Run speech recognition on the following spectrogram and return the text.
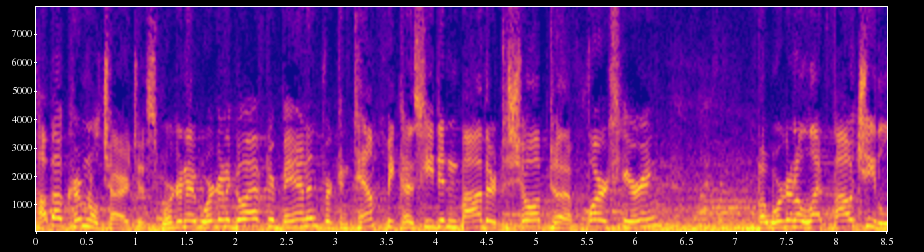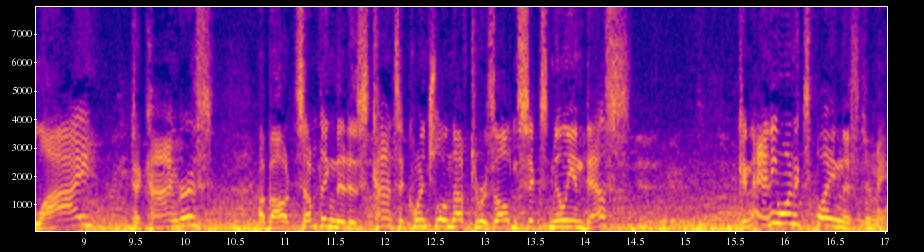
how about criminal charges? We're gonna we're gonna go after Bannon for contempt because he didn't bother to show up to a farce hearing. But we're gonna let Fauci lie to Congress about something that is consequential enough to result in six million deaths. Can anyone explain this to me?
